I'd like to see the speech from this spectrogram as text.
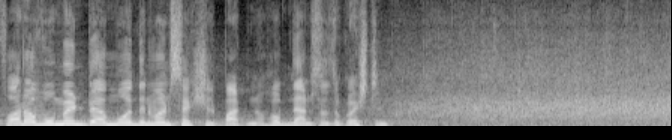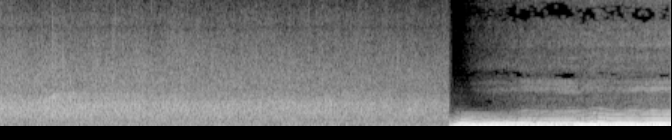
for a woman to have more than one sexual partner. Hope that answers the question. ah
